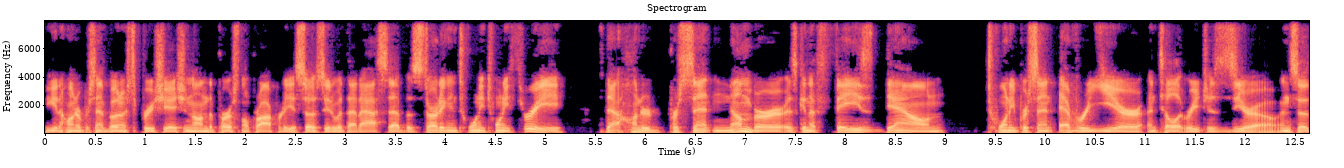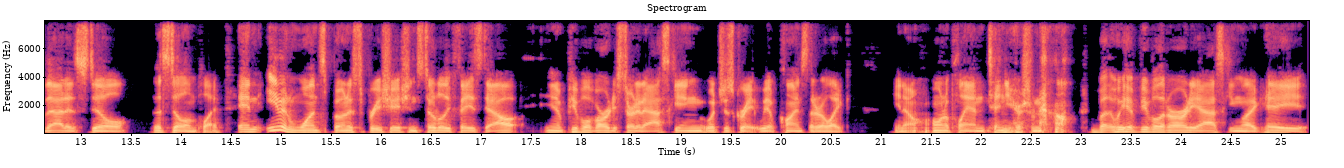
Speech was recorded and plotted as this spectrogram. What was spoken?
you get 100% bonus depreciation on the personal property associated with that asset. But starting in 2023, that 100% number is going to phase down 20% every year until it reaches zero. And so that is still that's still in play. And even once bonus depreciation is totally phased out, you know, people have already started asking, which is great. We have clients that are like, you know, I want to plan 10 years from now. but we have people that are already asking like, Hey,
